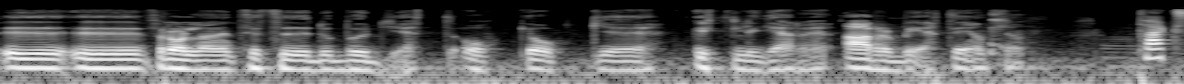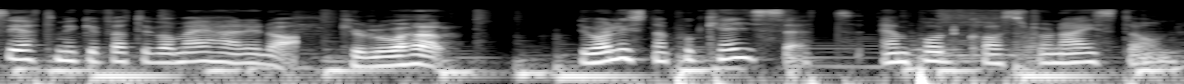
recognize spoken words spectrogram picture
i, i förhållande till tid och budget och, och eh, ytterligare arbete egentligen. Tack så jättemycket för att du var med här idag. Kul att vara här. Du har lyssnat på Caset, en podcast från iStone.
